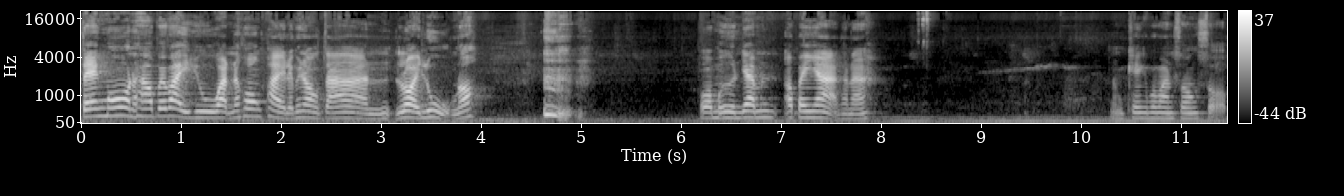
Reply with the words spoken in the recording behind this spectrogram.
แตงโมนะคะเอาไปไหวอยู่วัดนครไผ่แล้วพี่น้องจ้าลอยลูกเนาะพอมืออื่นย่ามันเอาไปยากนะน้ำแข็งประมาณสองสอบ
